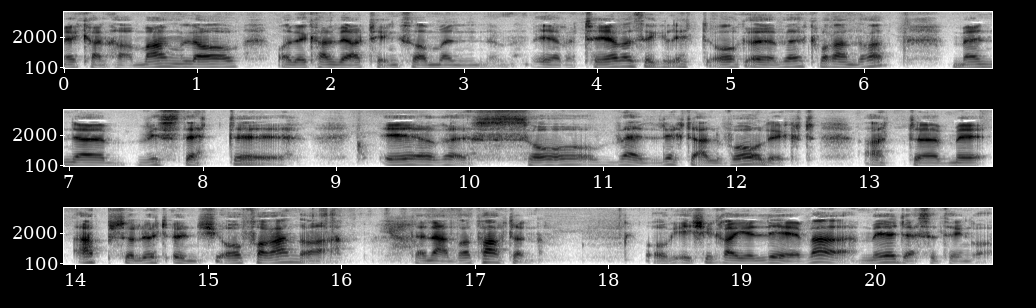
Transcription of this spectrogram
vi kan ha mangler, og det kan være ting som en irriterer seg litt over hverandre. Men uh, hvis dette er så veldig alvorlig at eh, vi absolutt ønsker å forandre den andre parten, og ikke greier å leve med disse tingene,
